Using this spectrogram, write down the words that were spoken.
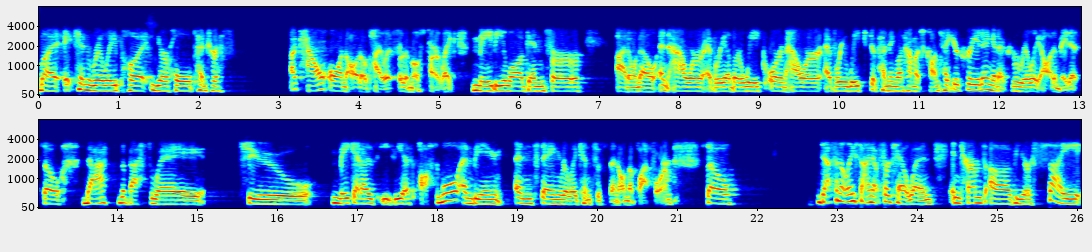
but it can really put your whole Pinterest account on autopilot for the most part. Like maybe log in for, I don't know, an hour every other week or an hour every week, depending on how much content you're creating, and it can really automate it. So that's the best way to make it as easy as possible and being and staying really consistent on the platform. So definitely sign up for Tailwind. In terms of your site,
